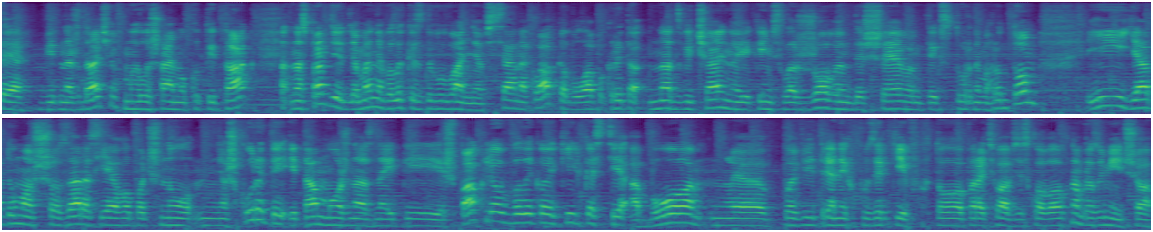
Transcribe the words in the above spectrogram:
Все віднаждачив, ми лишаємо кути так. Насправді для мене велике здивування. Вся накладка була покрита надзвичайно якимсь лажовим, дешевим текстурним ґрунтом. І я думав, що зараз я його почну шкурити, і там можна знайти шпаклю в великої кількості або е, повітряних пузирків. Хто працював зі скловолокном, розуміють, що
